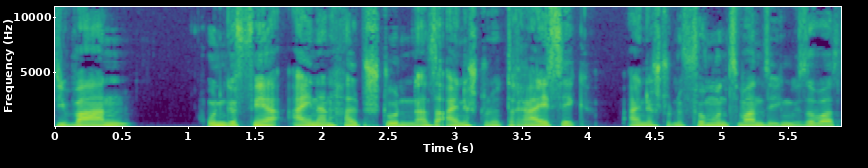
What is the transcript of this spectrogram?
Die waren ungefähr eineinhalb Stunden, also eine Stunde dreißig eine Stunde 25, irgendwie sowas,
